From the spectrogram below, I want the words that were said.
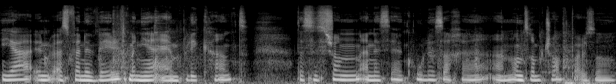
ja, in was für eine Welt man hier Einblick hat das ist schon eine sehr coole Sache an unserem Job. Also,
